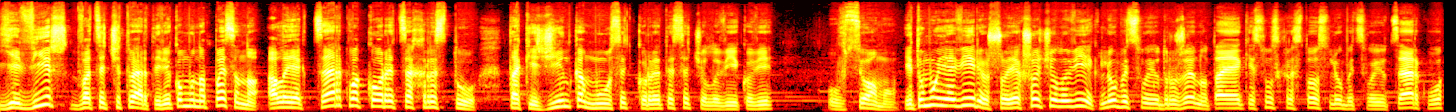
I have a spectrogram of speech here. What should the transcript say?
є вірш 24, в якому написано: Але як церква кориться Христу, так і жінка мусить коритися чоловікові у всьому. І тому я вірю, що якщо чоловік любить свою дружину, так як Ісус Христос любить свою церкву,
